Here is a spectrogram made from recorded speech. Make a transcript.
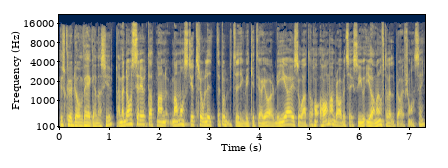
Hur skulle de vägarna se ut? Då? Ja, men de ser ut att man, man måste ju tro lite på betyg, vilket jag gör. Det gör ju så att har man bra betyg så gör man ofta väldigt bra ifrån sig.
